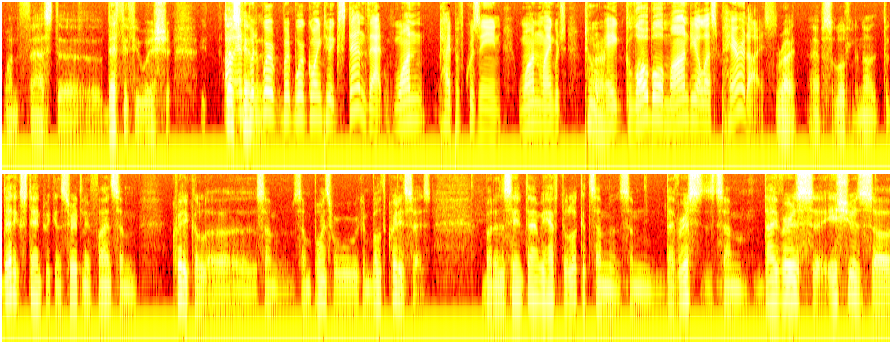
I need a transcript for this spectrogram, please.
one fast uh, death if you wish Oh, and but we're but we're going to extend that one type of cuisine, one language to Right. a global mondialist paradise. Right, absolutely. No, to that extent, we can certainly find some critical, uh, some some points where we can both criticize. But at the same time, we have to look at some some diverse some diverse uh, issues uh,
